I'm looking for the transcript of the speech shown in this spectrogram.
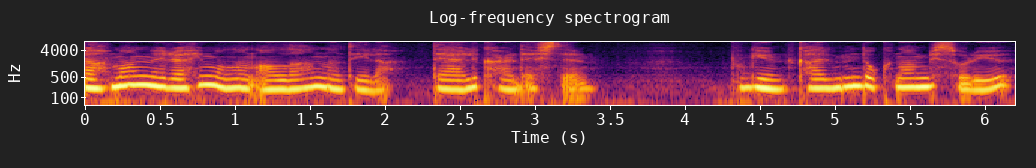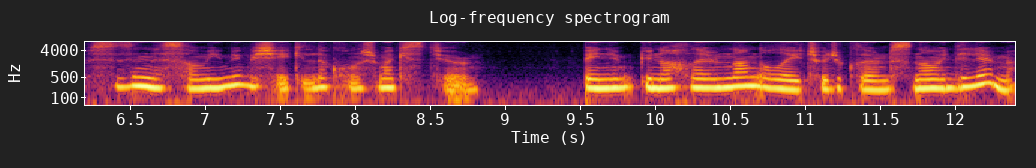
Rahman ve Rahim olan Allah'ın adıyla değerli kardeşlerim. Bugün kalbime dokunan bir soruyu sizinle samimi bir şekilde konuşmak istiyorum. Benim günahlarımdan dolayı çocuklarım sınav edilir mi?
